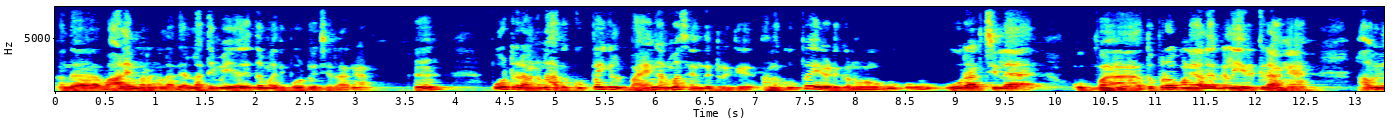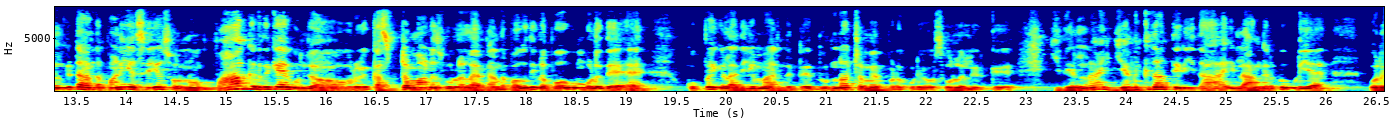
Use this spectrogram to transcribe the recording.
அந்த வாழை மரங்கள் அது எல்லாத்தையுமே எதிர்த்த மாதிரி போட்டு வச்சிடறாங்க. போட்டுறாங்கன்னா அது குப்பைகள் பயங்கரமா சேர்ந்துட்டு இருக்கு. அந்த குப்பையை எடுக்கணும். ஊ- ஊராட்சியில குப்பை துப்புரவு பணியாளர்கள் இருக்கிறாங்க. அவர்கள்கிட்ட அந்த பணியை செய்ய சொல்லணும். பார்க்கறதுக்கே கொஞ்சம் ஒரு கஷ்டமான சூழலாக இருக்குது அந்த பகுதியில் போகும் பொழுதே குப்பைகள் அதிகமாக இருந்துட்டு துர்நாற்றம் ஏற்படக்கூடிய ஒரு சூழல் இருக்குது இதெல்லாம் எனக்கு தான் தெரியுதா? இல்லை அங்கே இருக்கக்கூடிய ஒரு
